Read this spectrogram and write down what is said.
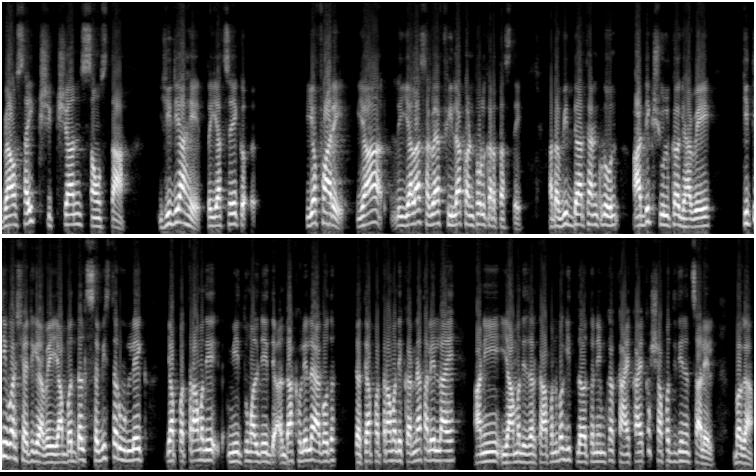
व्यावसायिक शिक्षण संस्था ही जी आहे तर याचं एक एफ आर ए या याला सगळ्या फीला कंट्रोल करत असते. आता विद्यार्थ्यांकडून अधिक शुल्क घ्यावे किती वर्षाचे घ्यावे याबद्दल सविस्तर उल्लेख या पत्रामध्ये मी तुम्हाला जे दाखवलेला दाखवलेलं आहे अगोदर तर त्या पत्रामध्ये करण्यात आलेला आहे. आणि यामध्ये जर का आपण बघितलं तर नेमकं काय काय कशा पद्धतीने चालेल? बघा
